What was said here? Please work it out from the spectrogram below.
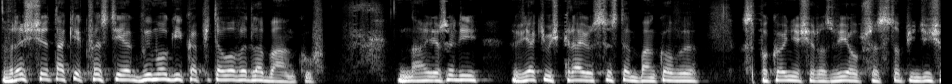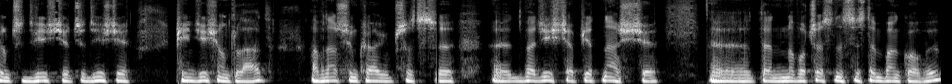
Wreszcie takie kwestie jak wymogi kapitałowe dla banków. No, jeżeli w jakimś kraju system bankowy spokojnie się rozwijał przez 150 czy 200 czy 250 lat, a w naszym kraju przez 20-15 e, ten nowoczesny system bankowy,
